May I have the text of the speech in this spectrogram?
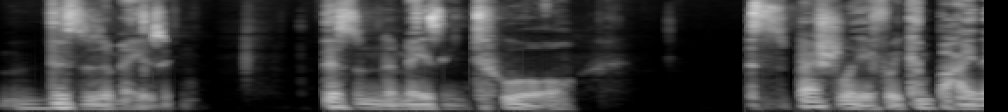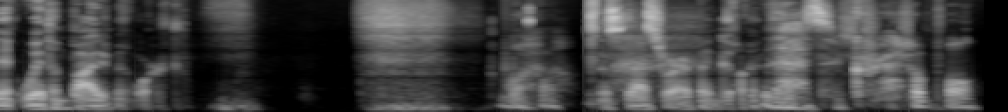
this is amazing. This is an amazing tool, especially if we combine it with embodiment work. Wow. So that's where I've been going. That's incredible.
